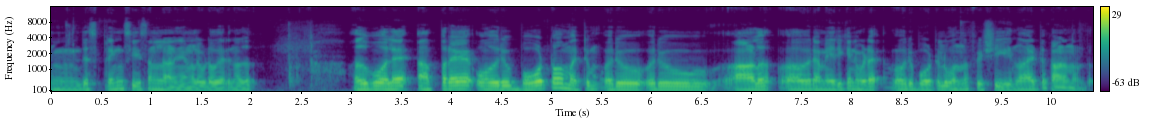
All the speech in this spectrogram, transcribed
ഇത് സ്പ്രിംഗ് സീസണിലാണ് ഞങ്ങളിവിടെ വരുന്നത്. അതുപോലെ അപ്പറെ ഒരു ബോട്ടോ മറ്റും ഒരു ഒരു ആൾ ഒരു അമേരിക്കൻ ഇവിടെ ഒരു ബോട്ടിൽ വന്ന് ഫിഷ് ചെയ്യുന്നതായിട്ട് കാണുന്നുണ്ട്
